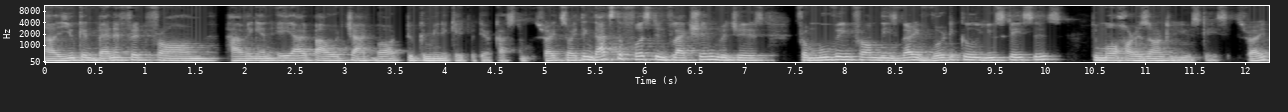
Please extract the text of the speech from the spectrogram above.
uh, you can benefit from having an AI powered chatbot to communicate with your customers, right? So I think that's the first inflection, which is from moving from these very vertical use cases to more horizontal use cases, right?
